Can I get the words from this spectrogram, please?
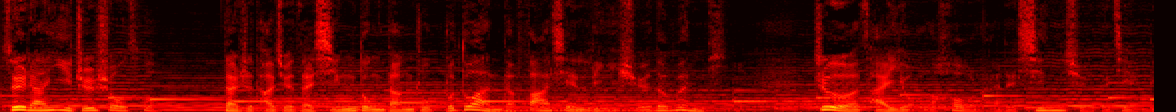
虽然一直受挫，但是他却在行动当中不断的发现理学的问题，这才有了后来的心学的建立。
